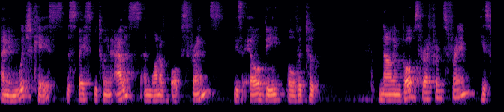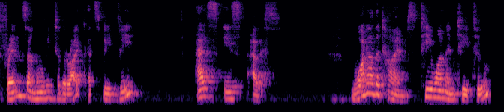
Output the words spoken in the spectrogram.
And in which case, the space between Alice and one of Bob's friends is LB over 2. Now in Bob's reference frame, his friends are moving to the right at speed v, as is Alice. What are the times t1 and t2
